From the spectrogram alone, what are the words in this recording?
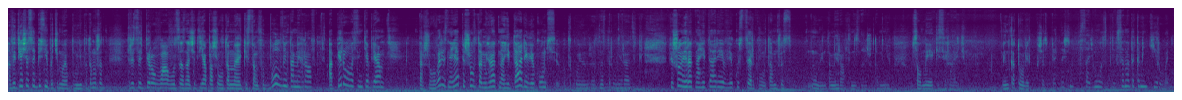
А говорит, я сейчас объясню, почему я помню. Потому что 31 августа, значит, я пішов там на якийсь там футбол, він там грав. А 1 сентября, 1 березня, я пішов там грати на гітарі в якомусь, такої різносторонній рації. Пішов грати на гітарі в якусь церкву, там щось, ну він там грав, я не знаю, що там мені псалми якісь грають. Він католік. Зараз, блядь, начну писати, господи, все треба коментувати.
